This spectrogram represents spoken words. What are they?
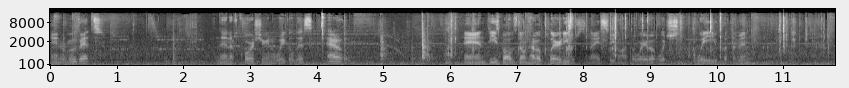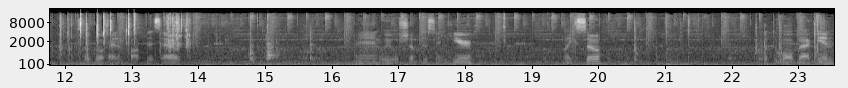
and remove it. And then of course you're going to wiggle this out and these bulbs don't have a polarity, which is nice, so you don't have to worry about which way you put them in. So go ahead and pop this out. And we will shove this in here, like so. Put the bulb back in,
